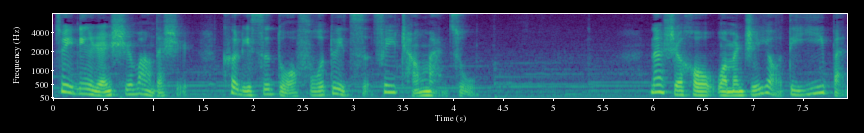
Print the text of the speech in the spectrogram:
最令人失望的是，克里斯朵夫对此非常满足。那时候我们只有第一本，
